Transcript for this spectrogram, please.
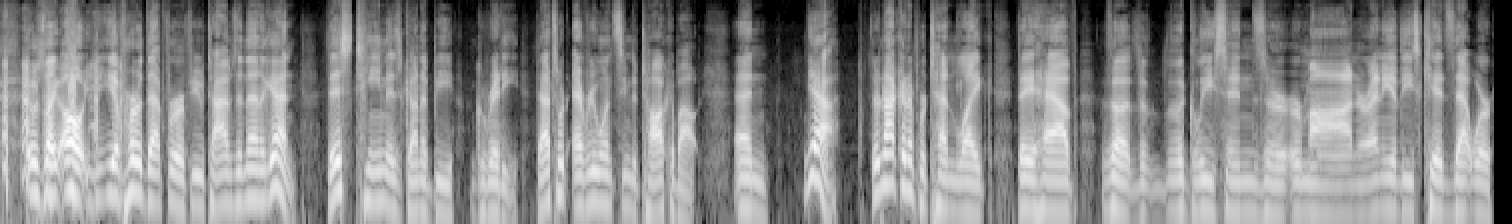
it was like, oh, you've heard that for a few times, and then again, this team is going to be gritty. That's what everyone seemed to talk about. And yeah, they're not going to pretend like they have the, the, the Gleasons or, or Mon or any of these kids that were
